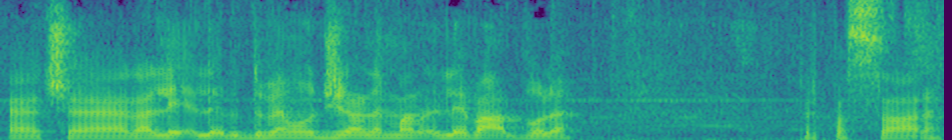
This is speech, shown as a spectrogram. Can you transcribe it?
Eh, c'è la le- le- dobbiamo girare le, le valvole per passare.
